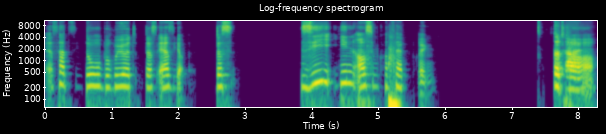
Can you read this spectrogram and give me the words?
es hat sie so berührt, dass er sie, dass sie ihn aus dem Konzept bringt. Total. Oh.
